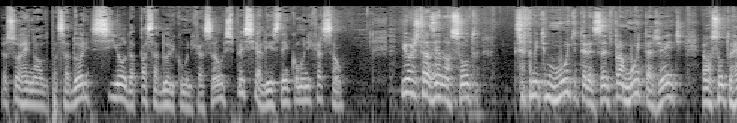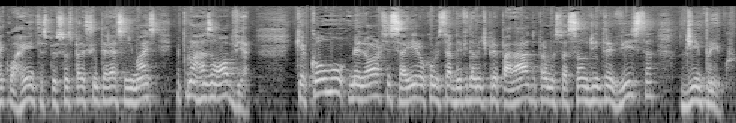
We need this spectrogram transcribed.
Eu sou Reinaldo Passadori, CEO da Passadori Comunicação, especialista em comunicação. E hoje trazendo um assunto certamente muito interessante para muita gente, é um assunto recorrente, as pessoas parecem que se interessam demais e por uma razão óbvia, que é como melhor se sair ou como estar devidamente preparado para uma situação de entrevista de emprego.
